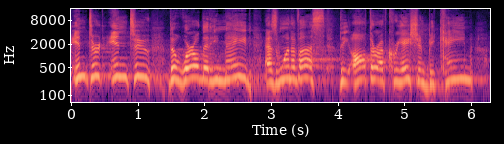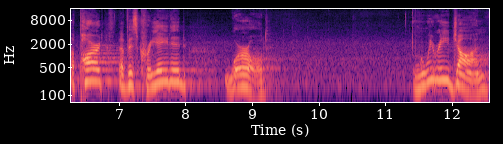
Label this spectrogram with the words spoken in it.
entered into the world that he made as one of us. The author of creation became a part of his created world. When we read John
